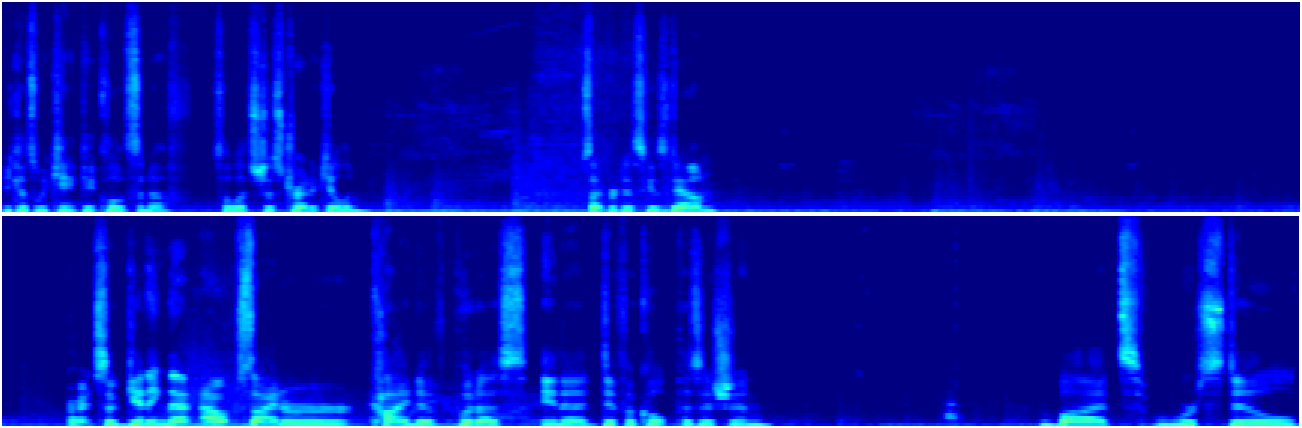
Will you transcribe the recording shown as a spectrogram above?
because we can't get close enough. So let's just try to kill him. Cyberdisc is down. All right, so getting that outsider kind of put us in a difficult position. But we're still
